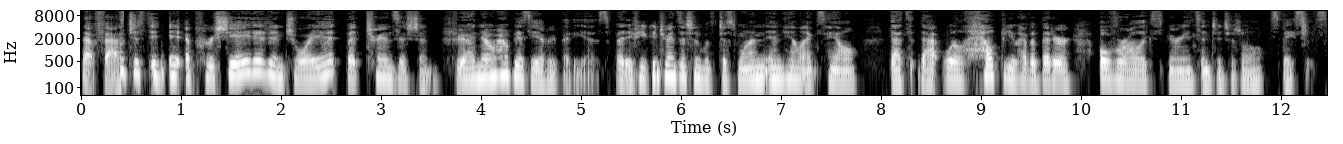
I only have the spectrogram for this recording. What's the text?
that fast? Just it, it, appreciate it, enjoy it, but transition. I know how busy everybody is, but if you can transition with just one inhale, exhale, that's, that will help you have a better overall experience in digital spaces.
